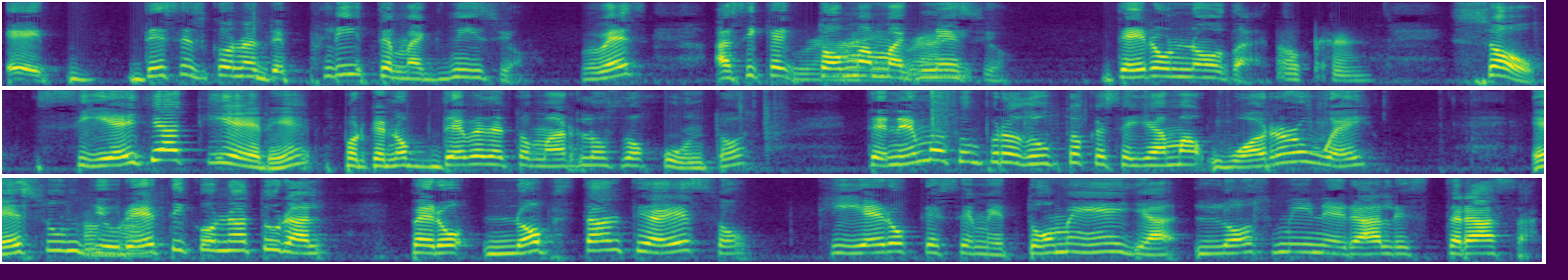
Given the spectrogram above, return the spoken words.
eh, this is going to deplete the magnesium. ¿Ves? Así que toma magnesio. They don't know that. Okay. So, si ella quiere, porque no debe de tomar los dos juntos, tenemos un producto que se llama Water Away. Es un diurético natural, pero no obstante a eso, quiero que se me tome ella los minerales traza.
